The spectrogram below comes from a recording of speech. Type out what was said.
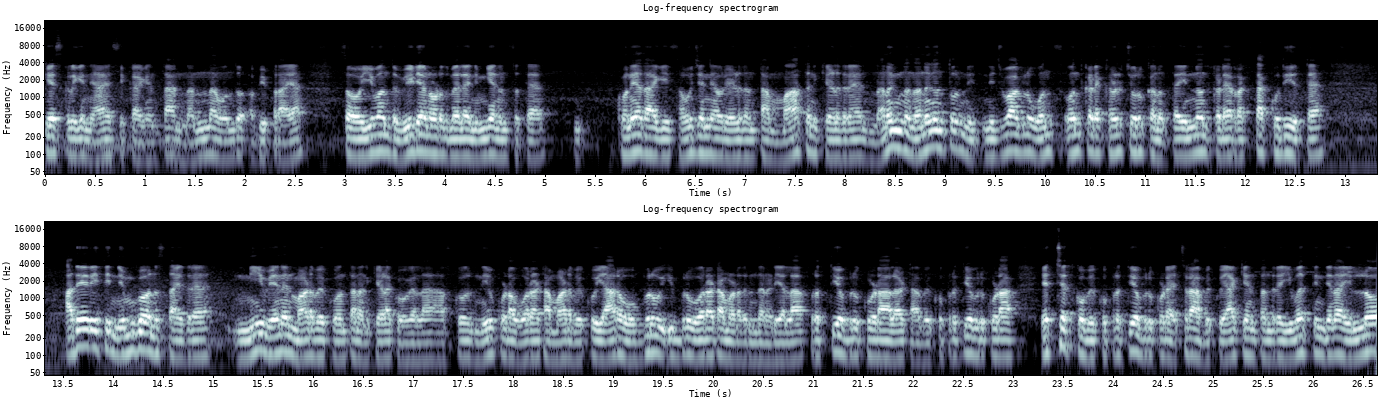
ಕೇಸ್ಗಳಿಗೆ ನ್ಯಾಯ ಸಿಕ್ಕಾಗೆ ಅಂತ ನನ್ನ ಒಂದು ಅಭಿಪ್ರಾಯ. ಸೊ ಈ ಒಂದು ವಿಡಿಯೋ ನೋಡಿದ ಮೇಲೆ ನಿಮ್ಗೇನು ಅನಿಸುತ್ತೆ? ಕೊನೆಯದಾಗಿ ಸೌಜನ್ಯ ಅವರು ಹೇಳಿದಂಥ ಮಾತನ್ನು ಕೇಳಿದ್ರೆ ನನಗೆ, ನನಗಂತೂ ನಿಜವಾಗ್ಲೂ ಒಂದು ಒಂದು ಕಡೆ ಕರಳು ಚುರುಕು ಅನ್ನುತ್ತೆ ಇನ್ನೊಂದು ಕಡೆ ರಕ್ತ ಕುದಿಯುತ್ತೆ. ಅದೇ ರೀತಿ ನಿಮಗೂ ಅನಿಸ್ತಾ ಇದ್ರೆ ನೀವೇನೇನು ಮಾಡಬೇಕು ಅಂತ ನಾನು ಕೇಳಕ್ಕೆ ಹೋಗಲ್ಲ. ಅಫ್ಕೋರ್ಸ್ ನೀವು ಕೂಡ ಹೋರಾಟ ಮಾಡಬೇಕು. ಯಾರೋ ಒಬ್ಬರು ಇಬ್ಬರು ಹೋರಾಟ ಮಾಡೋದ್ರಿಂದ ನಡೆಯಲ್ಲ. ಪ್ರತಿಯೊಬ್ಬರು ಕೂಡ ಅಲರ್ಟ್ ಆಗಬೇಕು. ಪ್ರತಿಯೊಬ್ಬರು ಕೂಡ ಎಚ್ಚೆತ್ಕೋಬೇಕು. ಪ್ರತಿಯೊಬ್ಬರು ಕೂಡ ಎಚ್ಚರ ಆಗಬೇಕು. ಯಾಕೆ ಅಂತಂದರೆ ಇವತ್ತಿನ ದಿನ ಎಲ್ಲೋ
